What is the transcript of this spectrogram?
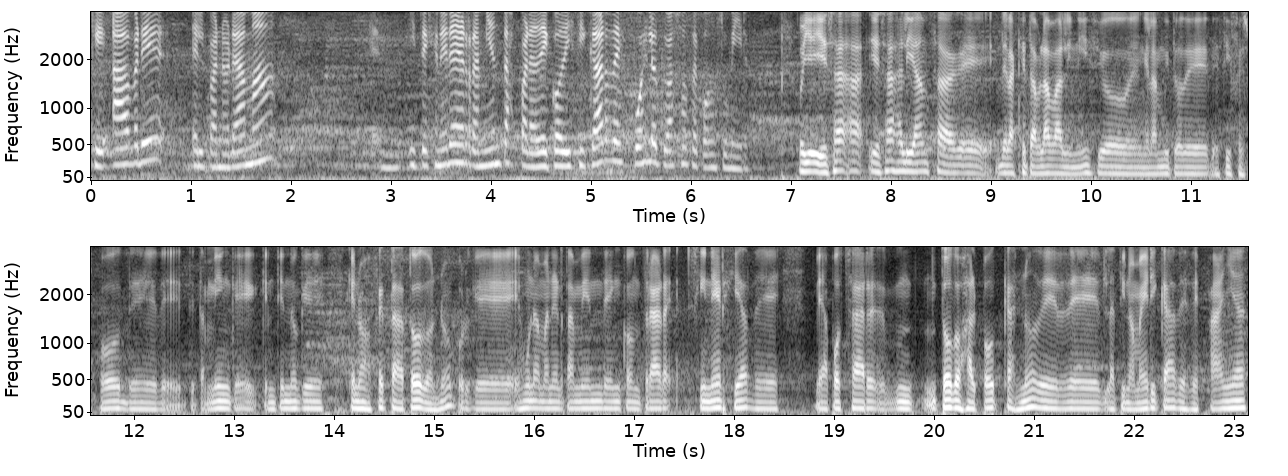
que abre el panorama em, y te genera herramientas para decodificar después lo que vayas a consumir. Oye, y, esa, esas alianzas de las que te hablaba al inicio en el ámbito de, de CIFESPOT, de, también que, entiendo que, nos afecta a todos, ¿no? Porque es una manera también de encontrar sinergias, de, apostar mm, todos al podcast, ¿no? Desde Latinoamérica, desde España,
